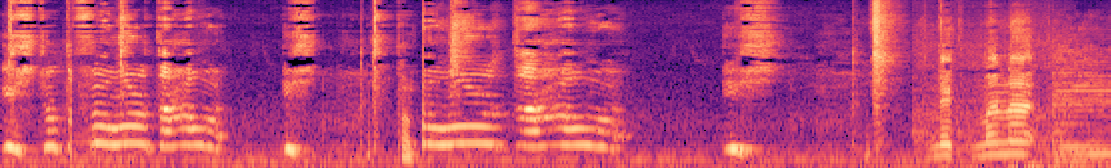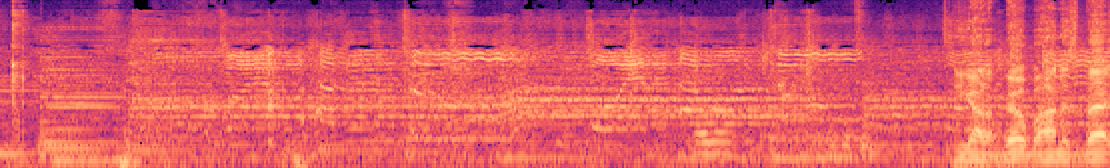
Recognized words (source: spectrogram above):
Ich trodde för det här. Ich. För det här. Ich. Nick Minute. He got a belt behind his back.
